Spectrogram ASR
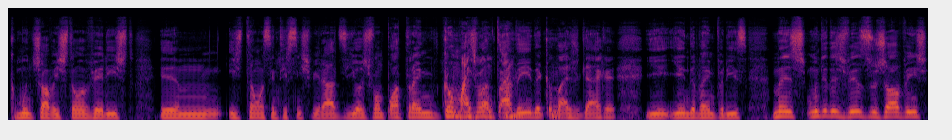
que muitos jovens estão a ver isto hum, e estão a sentir-se inspirados, e hoje vão para o treino com mais vontade ainda, com mais garra, e, e ainda bem por isso. Mas muitas das vezes os jovens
